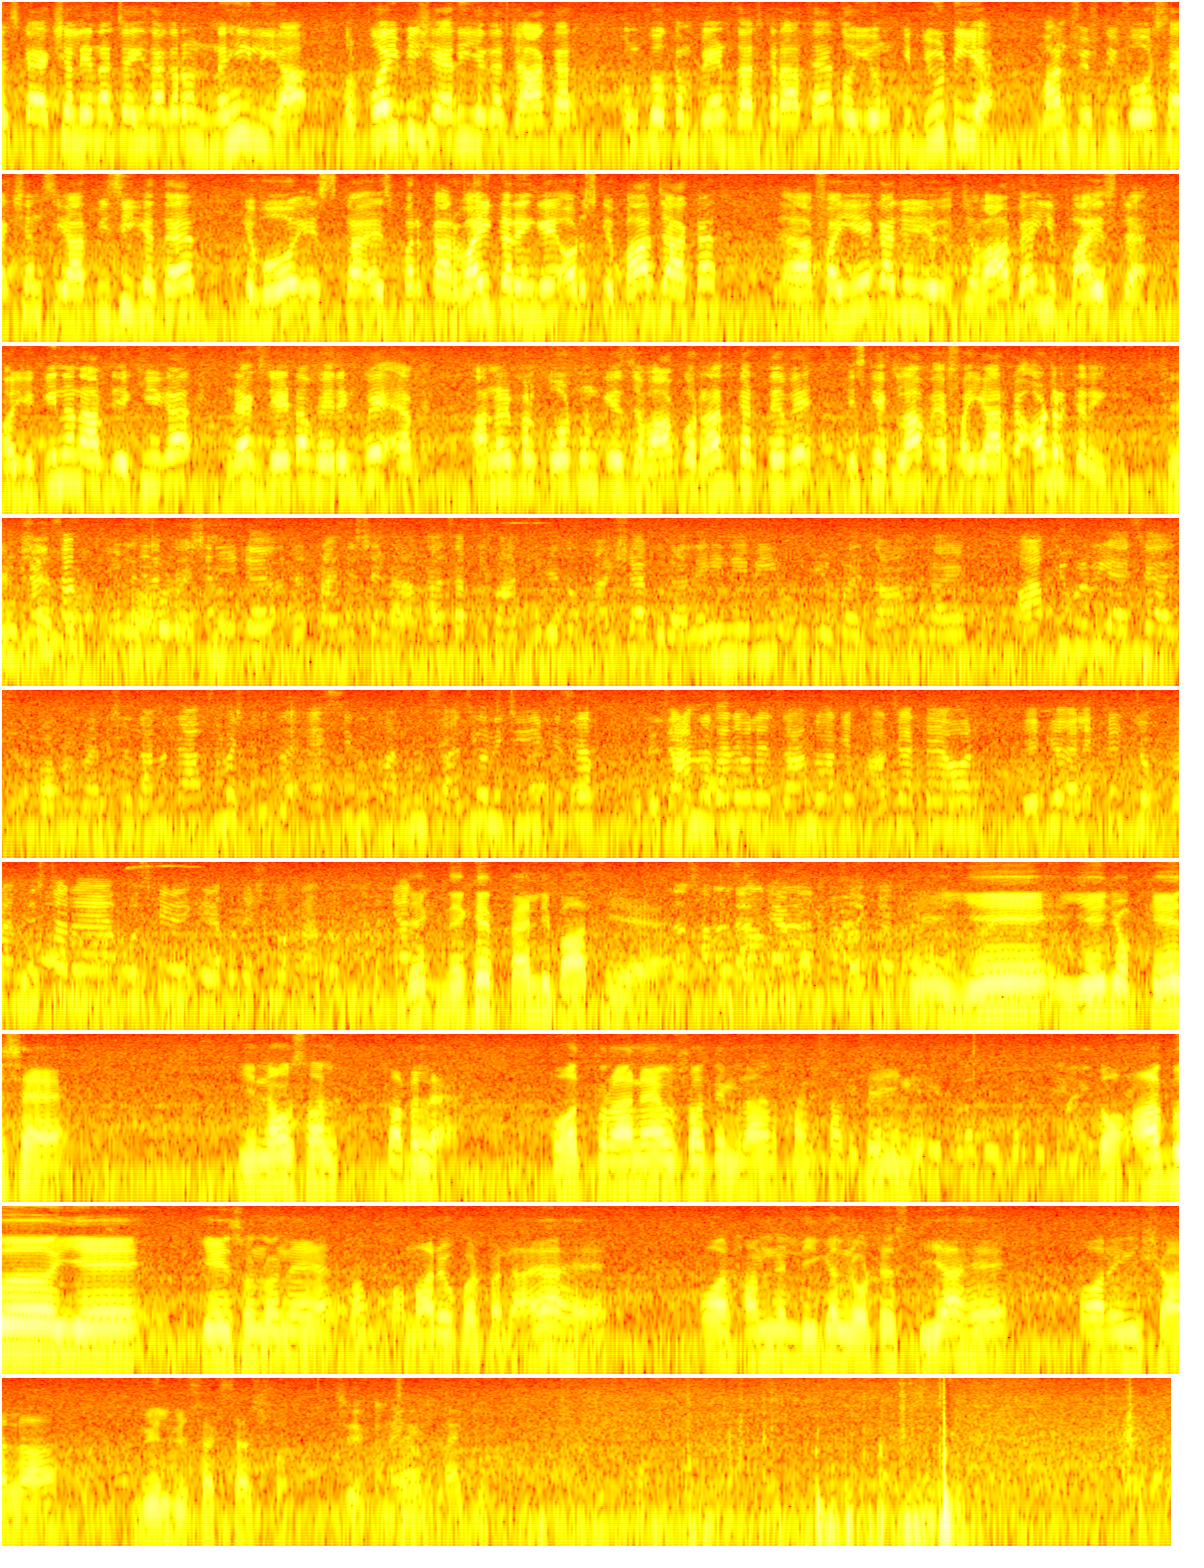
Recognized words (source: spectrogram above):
इसका एक्शन लेना चाहिए था अगर उन्होंने नहीं लिया और कोई भी शहरी अगर जाकर उनको कंप्लेंट दर्ज कराता है तो ये उनकी ड्यूटी है। 154 सेक्शन सीआरपीसी के तहत कि वो इसका इस पर कार्रवाई करेंगे और उसके बाद जाकर एफ़ आई ए का जो ये जवाब है ये बाइस्ड है। और यकीनन आप देखिएगा नेक्स्ट डेट ऑफ़ हेयरिंग पे ऑनरेबल कोर्ट उनके इस जवाब को रद्द करते हुए इसके खिलाफ एफ़ आई आर का ऑर्डर करेंगी। बात की जाए तो आयशा गुलालही ने भी उनके ऊपर इल्ज़ाम लगाए। आपके ऊपर भी ऐसे फॉर्मर प्राइम मिनिस्टर इल्ज़ाम कि आप समझते हैं कि ऐसी कोई कानून साजी होनी चाहिए कि सिर्फ़ इल्ज़ाम लगाने वाला इल्ज़ाम लगा के भाग जाता है और एक इलेक्टेड जो प्राइम मिनिस्टर है उसकी रेपुटेशन को ख़राब देता है? देख देखिए पहली बात ये है कि ये ये जो केस है ये नौ साल कबल है। बहुत पुराना है उस वक्त इमरान खान साहब थे ही नहीं। तो अब ये केस उन्होंने हम हमारे ऊपर बनाया है और हमने लीगल नोटिस दिया है और इन विल बी सक्सेसफुल ठीक है। Thank you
